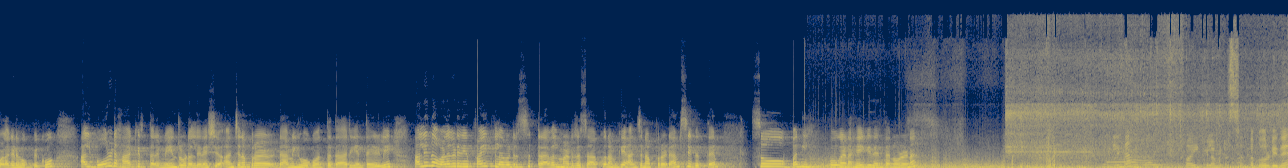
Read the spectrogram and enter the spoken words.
ಒಳಗಡೆ ಹೋಗಬೇಕು. ಅಲ್ಲಿ ಬೋರ್ಡ್ ಹಾಕಿರ್ತಾರೆ ಮೇನ್ ರೋಡಲ್ಲೇ ಶಿ ಅಂಜನಾಪುರ ಡ್ಯಾಮಿಗೆ ಹೋಗುವಂಥ ದಾರಿ ಅಂತ ಹೇಳಿ. ಅಲ್ಲಿಂದ ಒಳಗಡೆ ನೀವು ಫೈವ್ ಕಿಲೋಮೀಟರ್ಸ್ ಟ್ರಾವೆಲ್ ಮಾಡಿದ್ರೆ ಸಾಕು, ನಮಗೆ ಅಂಜನಾಪುರ ಡ್ಯಾಮ್ ಸಿಗುತ್ತೆ. ಸೊ ಬನ್ನಿ, ಹೋಗೋಣ, ಹೇಗಿದೆ ಅಂತ ನೋಡೋಣ. ಇಲ್ಲಿಂದ ಫೈವ್ ಕಿಲೋಮೀಟರ್ಸ್ ಅಂತ ಬೋರ್ಡ್ ಇದೆ.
